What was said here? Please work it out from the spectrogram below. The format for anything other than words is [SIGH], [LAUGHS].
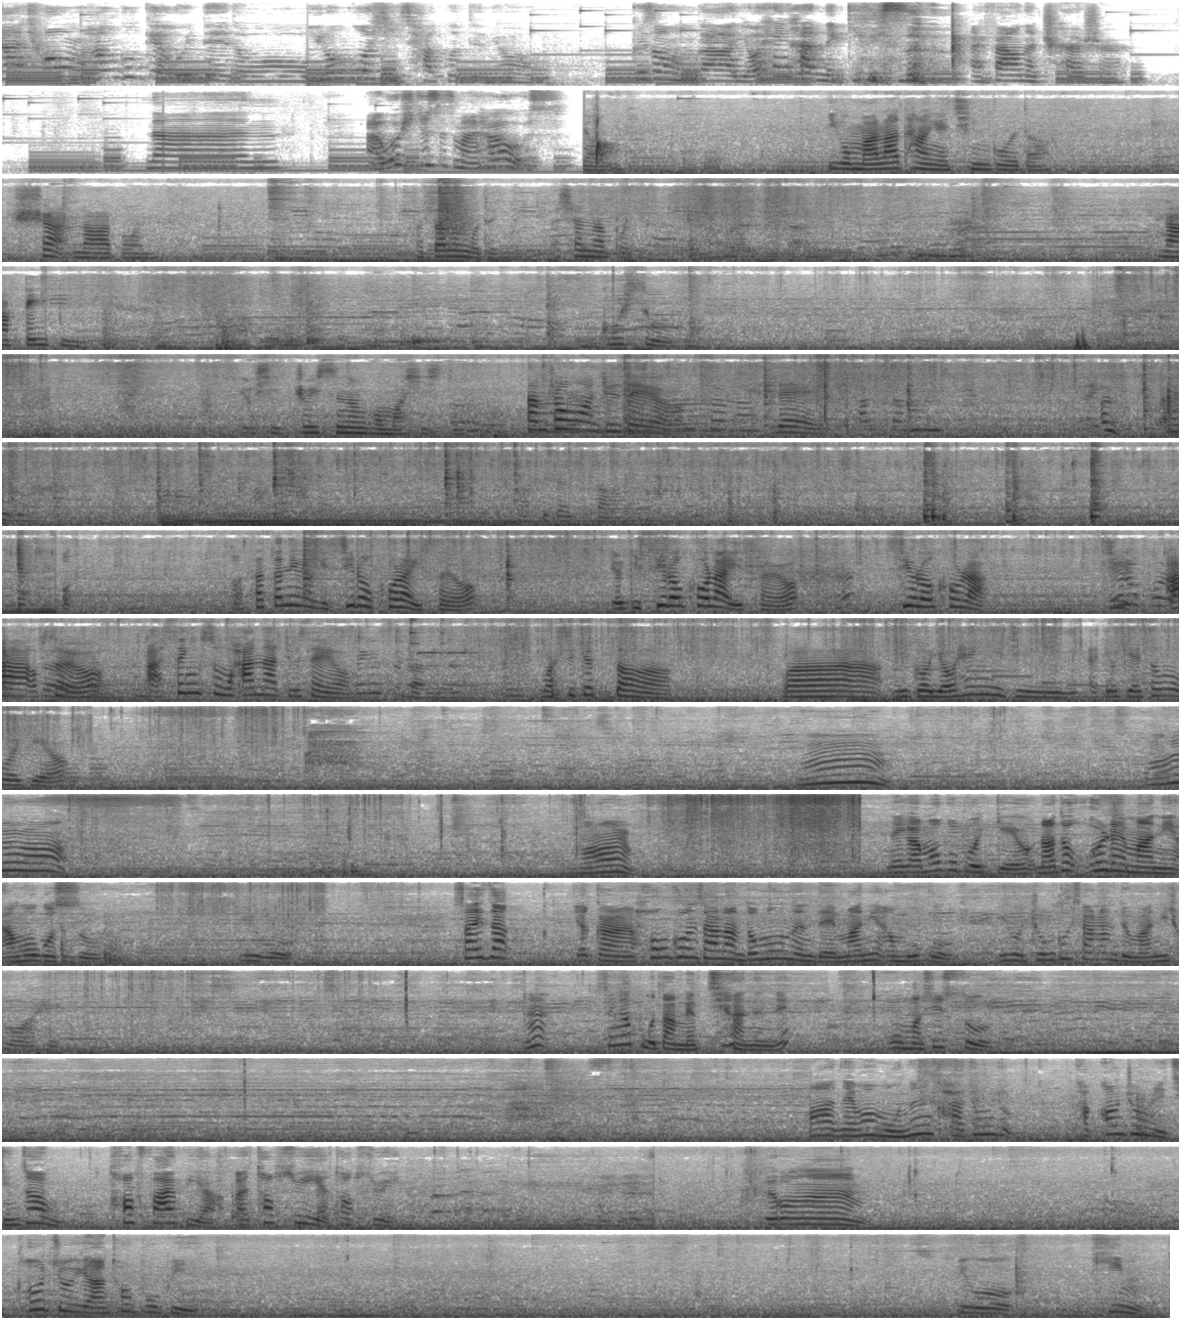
제가 처음 한국에 올 때도 이런 곳이 작거든요. 그래서 뭔가 여행한 느낌이 있어요. [LAUGHS] I found a treasure. 난 I wish this is my house. 이거 마라탕의 친구다. 샷라본. 아, 다른 것도 있네. 샷라본. 나 베이비. 고수. 역시 줄 쓰는 거 맛있어. 3,000원 주세요. 네. 아이고, 아이고. 맛있겠다. 어, 어, 사장님 여기 시로 콜라 있어요. 여기 시로 콜라 있어요. 시로 콜라. 시로 콜라 아 없어요. 아 생수 하나 주세요. 생수가 없네. 맛있겠다. 와 이거 여행이지. 여기에서 먹을게요. 음. 맛있어. 아. 내가 먹어볼게요. 나도 오랜만에 안 먹었어. 이거 살짝 약간 홍콩 사람도 먹는데 많이 안 먹어. 이거 중국 사람들 많이 좋아해. 생각보다 맵지 않은데? 오 맛있어. 아, 내가 먹는 가정중 닭강정이 진짜 톱 5이야. 아, 톱 3야, 톱 3. 이거는 우주야 토부비. 이거 김.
